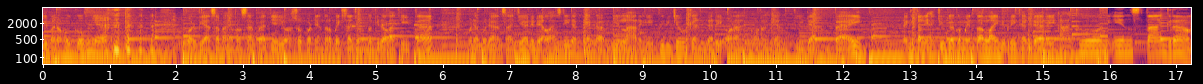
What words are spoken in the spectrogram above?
gimana hukumnya Luar biasa banyak persahabat ya. Yuk support yang terbaik saja untuk idola kita. Mudah-mudahan saja Dedek Lesti dan kakak Bilar itu dijauhkan dari orang-orang yang tidak baik. Dan kita lihat juga komentar lain diberikan dari akun Instagram.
